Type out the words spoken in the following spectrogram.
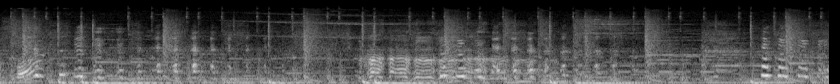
The fuck?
